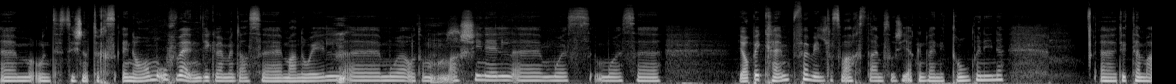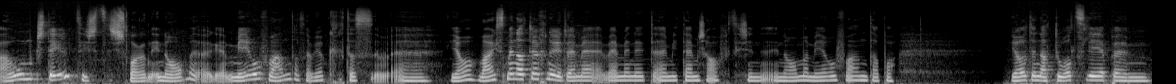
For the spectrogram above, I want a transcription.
Ähm, und es ist natürlich enorm aufwendig, wenn man das äh, manuell äh, muss, oder maschinell äh, muss, muss äh, ja, bekämpfen, weil das wächst einem sonst irgendwann in die Trauben rein. Äh, dort haben wir auch umgestellt. Es ist, ist, zwar ein enormer äh, Mehraufwand, also wirklich, das äh, ja, weiß man natürlich nicht, wenn man, wenn man nicht äh, mit dem arbeitet. Es ist ein enormer Mehraufwand, aber ja, der Natur zu lieben, ähm,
